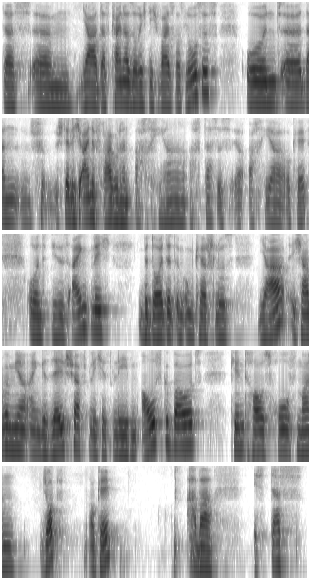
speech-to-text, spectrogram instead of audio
dass, ähm, ja, dass keiner so richtig weiß, was los ist. Und äh, dann stelle ich eine Frage und dann, ach ja, ach das ist, ja, ach ja, okay. Und dieses eigentlich bedeutet im Umkehrschluss, ja, ich habe mir ein gesellschaftliches Leben aufgebaut. Kind, Haus, Hof, Mann, Job. Okay. Aber ist das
